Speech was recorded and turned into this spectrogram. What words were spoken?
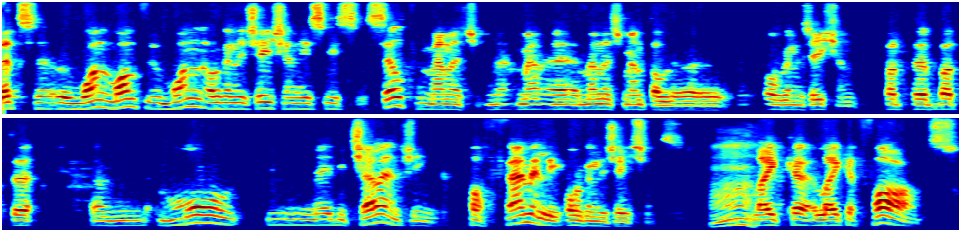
that's uh, one one one organization is is self manage man, uh, managemental uh, organization but uh, but uh, um, more maybe challenging are family organizations. Hmm. like uh, like a farms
